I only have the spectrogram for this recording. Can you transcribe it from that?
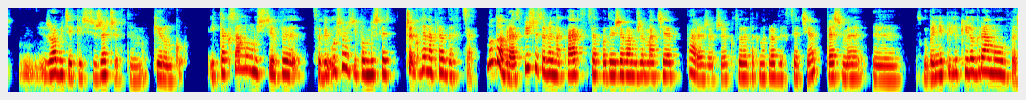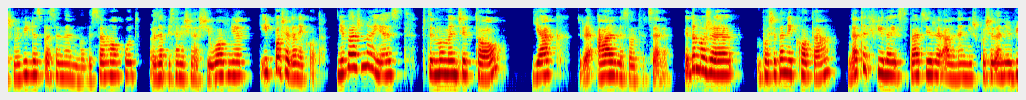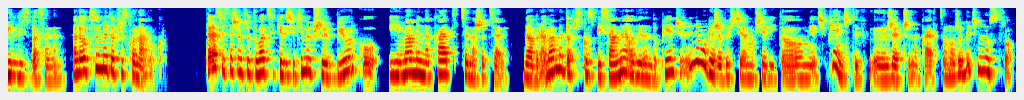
robić jakieś rzeczy w tym kierunku. I tak samo musicie wy sobie usiąść i pomyśleć, czego ja naprawdę chcę. No dobra, spiszcie sobie na kartce, podejrzewam, że macie parę rzeczy, które tak naprawdę chcecie. Weźmy yy, zgubienie kilogramów, weźmy willę z basenem, nowy samochód, zapisanie się na siłownię i posiadanie kota. Nieważne jest w tym momencie to, jak realne są te cele. Wiadomo, że posiadanie kota na tę chwilę jest bardziej realne niż posiadanie willi z basenem. Ale odsuńmy to wszystko na bok. Teraz jesteśmy w sytuacji, kiedy siedzimy przy biurku i mamy na kartce nasze cele. Dobra, mamy to wszystko spisane od 1 do 5. Nie mówię, żebyście musieli to mieć 5 tych y, rzeczy na kartce. Może być mnóstwo.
